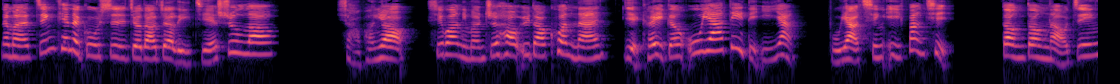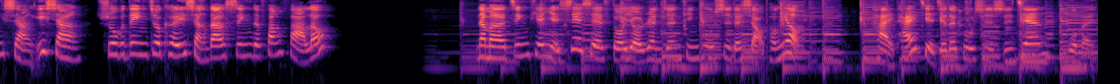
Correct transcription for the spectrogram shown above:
那么今天的故事就到这里结束喽。小朋友，希望你们之后遇到困难，也可以跟乌鸦弟弟一样，不要轻易放弃，动动脑筋想一想，说不定就可以想到新的方法喽。那么今天也谢谢所有认真听故事的小朋友，海苔姐姐的故事时间，我们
